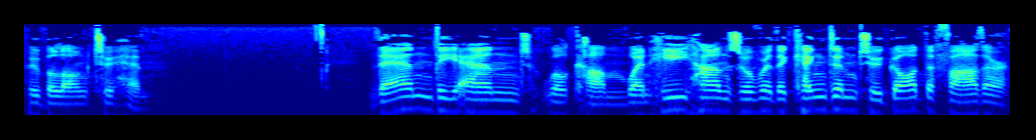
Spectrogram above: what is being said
who belong to him. Then the end will come when he hands over the kingdom to God the Father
